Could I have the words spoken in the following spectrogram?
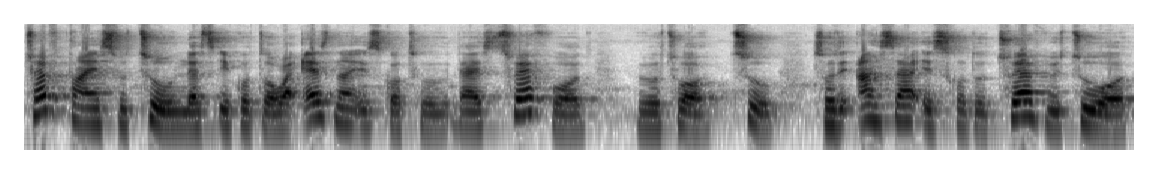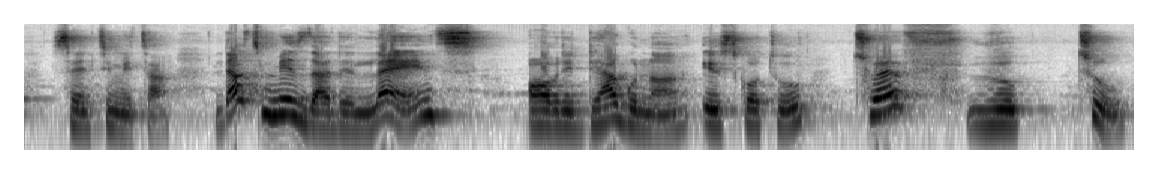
12 times root 2 that's equal to our s now is equal to that is 12 what? Root 2 so the answer is equal to 12 root 2 centimeter. That means that the length of the diagonal is equal to 12 root 2.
